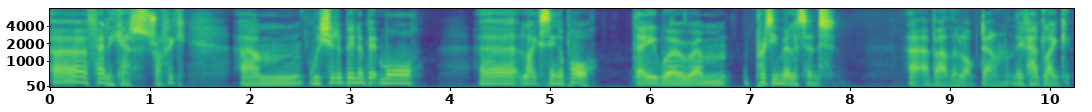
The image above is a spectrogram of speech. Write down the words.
uh, fairly catastrophic. Um, we should have been a bit more uh, like Singapore. They were um, pretty militant uh, about the lockdown. They've had like,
